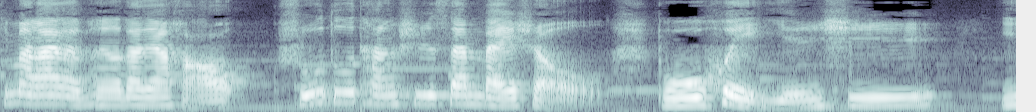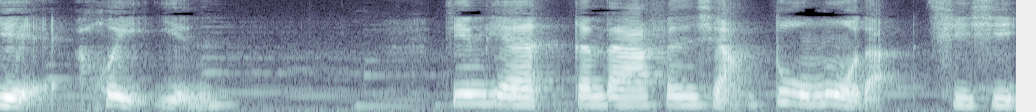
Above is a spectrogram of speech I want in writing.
喜马拉雅的朋友，大家好！熟读唐诗三百首，不会吟诗也会吟。今天跟大家分享杜牧的《七夕》：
